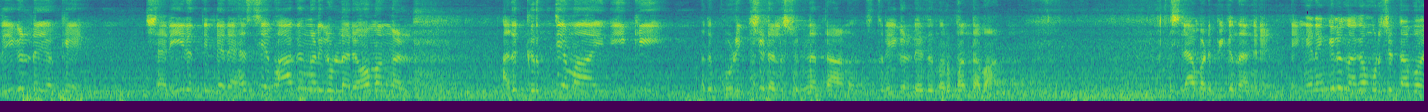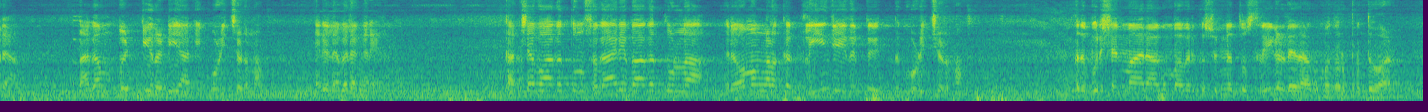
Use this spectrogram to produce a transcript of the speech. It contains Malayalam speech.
സ്ത്രീകളുടെയൊക്കെ ശരീരത്തിന്റെ രഹസ്യഭാഗങ്ങളിലുള്ള രോമങ്ങൾ അത് കൃത്യമായി നീക്കി അത് കുഴിച്ചിടൽ സുന്നത്താണ്. സ്ത്രീകളുടേത് നിർബന്ധമാണ്. ഇസ്ലാം പഠിപ്പിക്കുന്നത് അങ്ങനെ. എങ്ങനെങ്കിലും നഖം മുറിച്ചിട്ടാ പോരാ. നഖം വെട്ടി റെഡിയാക്കി കുഴിച്ചിടണം. അതിന്റെ ലെവൽ എങ്ങനെയാണ് കക്ഷഭാഗത്തും സ്വകാര്യ ഭാഗത്തുള്ള രോമങ്ങളൊക്കെ ക്ലീൻ ചെയ്തിട്ട് ഇത് കുഴിച്ചിടണം. അത് പുരുഷന്മാരാകുമ്പോൾ അവർക്ക് സുന്നത്തു സ്ത്രീകളുടേതാകുമ്പോൾ നിർബന്ധമാണ്.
